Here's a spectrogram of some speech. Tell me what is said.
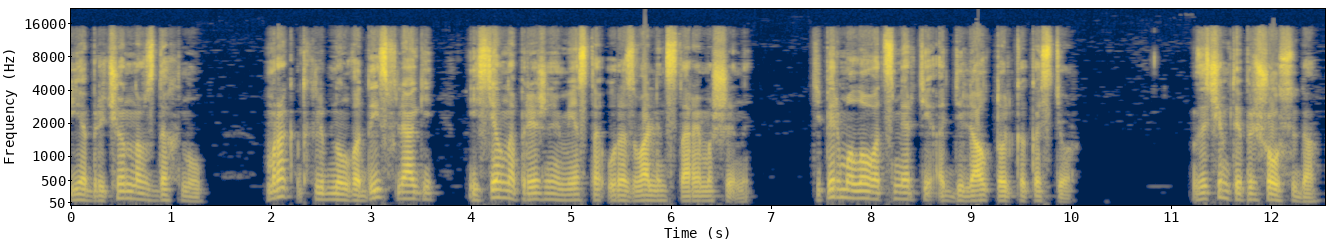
и обреченно вздохнул. Мрак отхлебнул воды из фляги и сел на прежнее место у развалин старой машины. Теперь Малого от смерти отделял только костер. «Зачем ты пришел сюда?»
